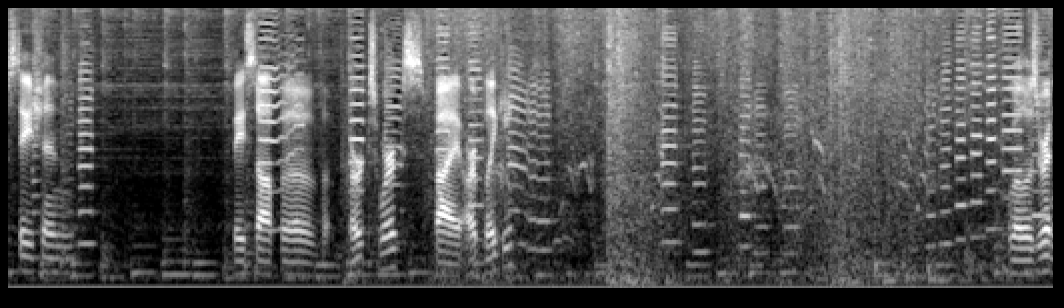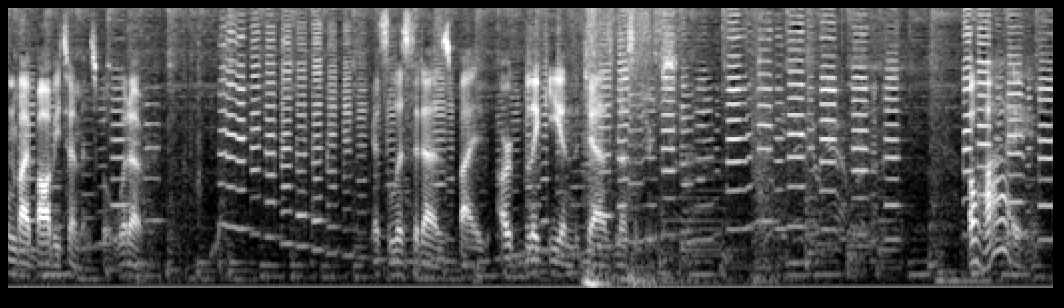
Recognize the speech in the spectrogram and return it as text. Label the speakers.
Speaker 1: Station based off of Burke's Works by Art Blakey. Well, it was written by Bobby Timmons, but whatever. It's listed as by Art Blakey and the Jazz Messengers. Oh, hi!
